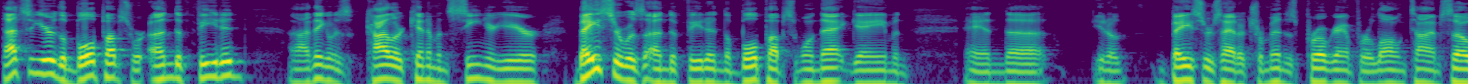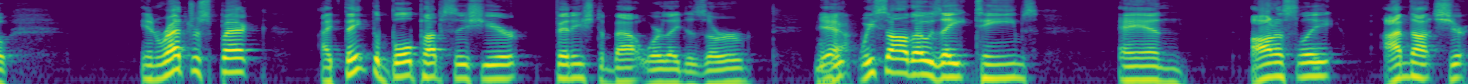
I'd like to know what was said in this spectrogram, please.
that's the year the Bullpups were undefeated. Uh, I think it was Kyler Kinnaman's senior year. Basehor was undefeated, and the Bullpups won that game. And and uh, you know, Basehor's had a tremendous program for a long time. So in retrospect, I think the Bullpups this year finished about where they deserved. Yeah. We, we saw those eight teams, and honestly, I'm not sure.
